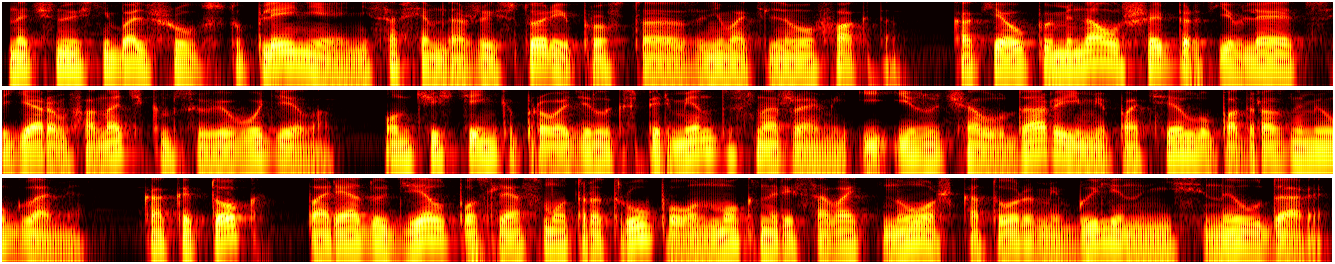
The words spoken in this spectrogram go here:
Начну с небольшого вступления, не совсем даже истории, просто занимательного факта. Как я упоминал, Шеперд является ярым фанатиком своего дела. Он частенько проводил эксперименты с ножами и изучал удары ими по телу под разными углами. Как итог, по ряду дел после осмотра трупа он мог нарисовать нож, которыми были нанесены удары.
